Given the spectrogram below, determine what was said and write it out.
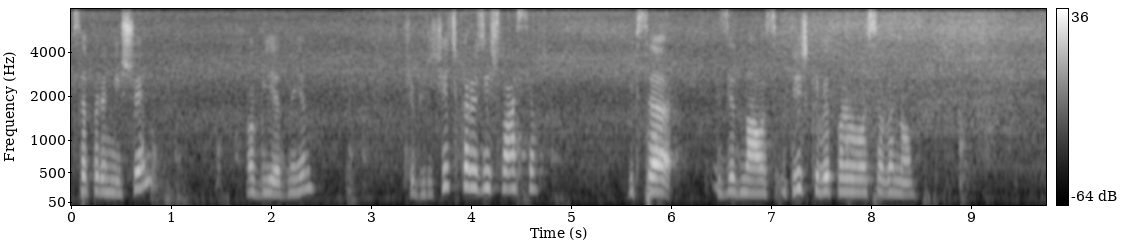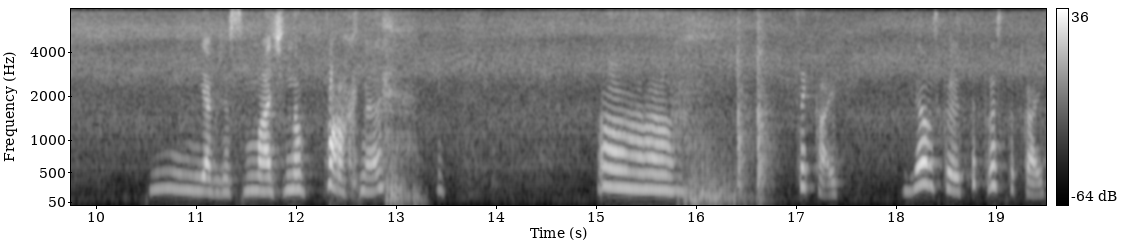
Все перемішуємо, об'єднуємо, щоб гречичка розійшлася і все з'єдналося. І трішки випарилося вино. Як же смачно пахне. Це кайф. Я вам скажу, це просто кайф.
